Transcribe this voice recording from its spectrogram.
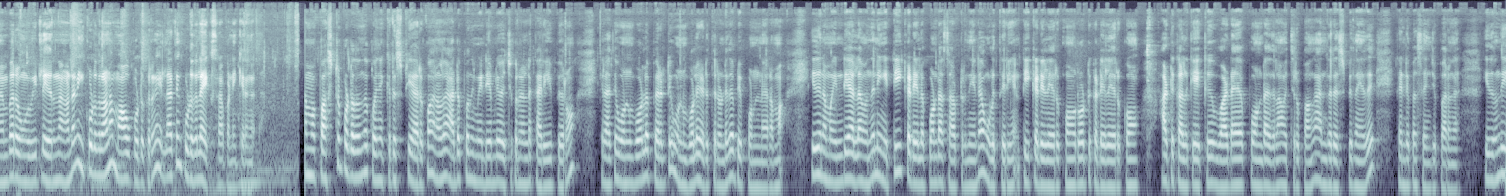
மெம்பர் உங்கள் வீட்டில் இருந்தாங்கன்னா நீங்கள் கூடுதலான மாவு போட்டுக்கிறங்க. எல்லாத்தையும் கூடுதலாக எக்ஸ்ட்ரா பண்ணிக்கிறங்க. நம்ம ஃபஸ்ட்டு போட்டது வந்து கொஞ்சம் கிறிஸ்பியாக இருக்கும். அதனால அடுப்பு வந்து மீடியம்லேயே வச்சுக்கணும். நல்லா கறி போயிடும் எல்லாத்தையும் ஒன்று போல் பிரட்டி ஒன்று போல் எடுத்துட வேண்டியது அப்படியே பொண்ணு நேரமாக இது நம்ம இந்தியாவில் வந்து நீங்கள் டீ கடையில் போண்டா சாப்பிட்ருந்தீங்கன்னா உங்களுக்கு தெரியும். டீ கடையில் இருக்கும் ரோட்டு கடையில் இருக்கும் ஆட்டுக்கால் கேக்கு வடை போண்டா இதெல்லாம் வச்சுருப்பாங்க. அந்த ரெசிபி தான் இது. கண்டிப்பாக செஞ்சு பாருங்கள் இது வந்து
